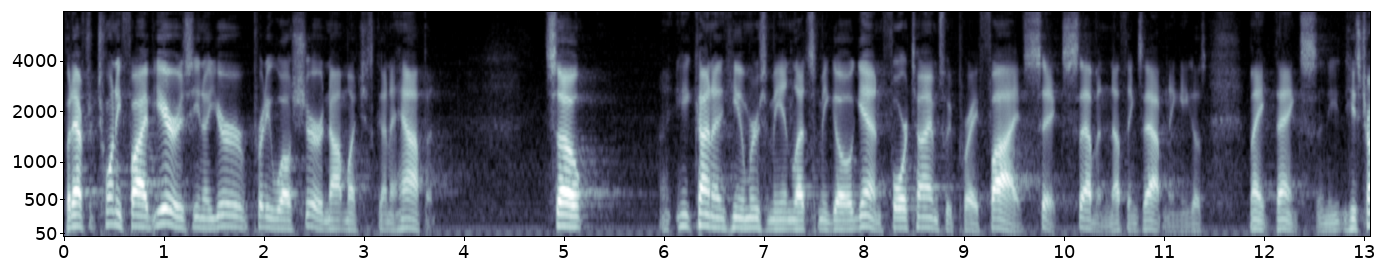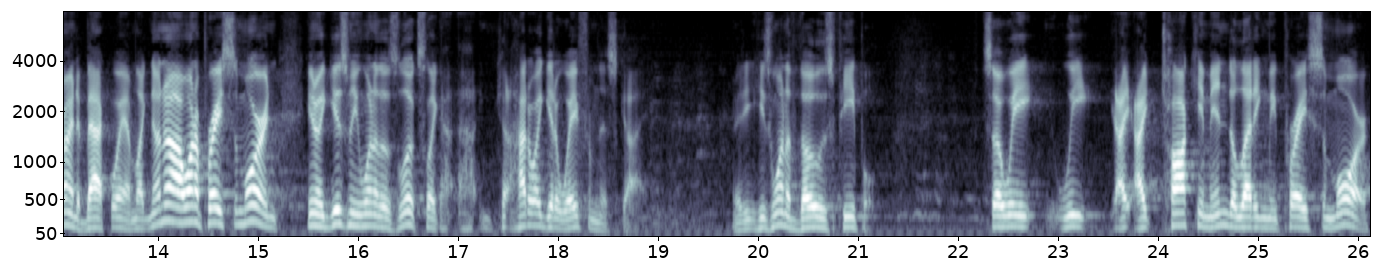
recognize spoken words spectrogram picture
But after 25 years, you know, you're pretty well sure not much is going to happen. So he kind of humors me and lets me go again. Four times we pray, five, six, seven, nothing's happening. He goes, mate, thanks. And he, he's trying to back away. I'm like, no, no, I want to pray some more. And, you know, he gives me one of those looks like, how do I get away from this guy? Right? He's one of those people. So we, we, I, I talk him into letting me pray some more.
